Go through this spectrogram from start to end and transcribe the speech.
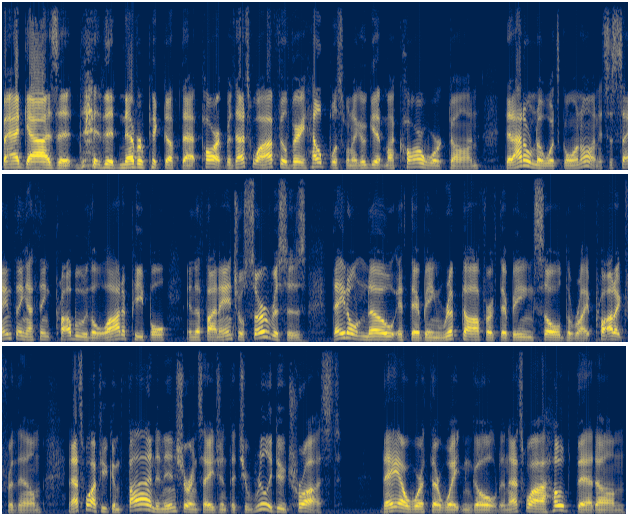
bad guys that that never picked up that part. But that's why I feel very helpless when I go get my car worked on that I don't know what's going on. It's the same thing I think probably with a lot of people in the financial services. They don't know if they're being ripped off or if they're being sold the right product for them. And that's why if you can find an insurance agent that you really do trust, they are worth their weight in gold. And that's why I hope that um,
